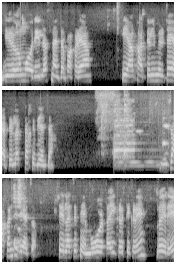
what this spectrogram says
जिरं मोहरी लसणाच्या पाकळ्या. या काटेल मिरच्या या तेलात टाक द्यायच्या. झाकण द्यायचं तेलाचे थेंब ओरटा इकडे तिकडे. गैरे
